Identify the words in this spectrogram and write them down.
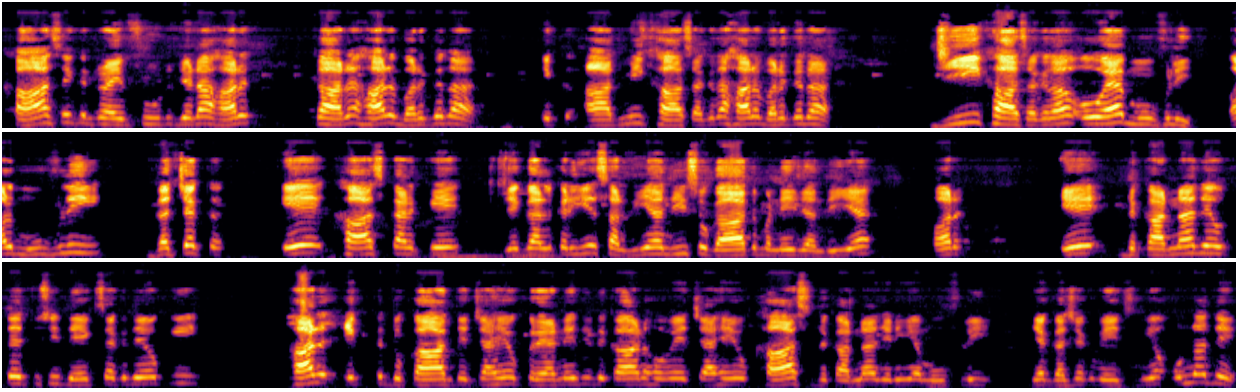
ਖਾਸ ਇੱਕ ਡਰਾਈ ਫਰੂਟ ਜਿਹੜਾ ਹਰ ਘਰ, ਹਰ ਵਰਗ ਦਾ ਇੱਕ ਆਦਮੀ ਖਾ ਸਕਦਾ, ਹਰ ਵਰਗ ਦਾ ਜੀ ਖਾ ਸਕਦਾ, ਉਹ ਹੈ ਮੂੰਗਫਲੀ। ਔਰ ਮੂੰਗਫਲੀ ਗੱਚਕ, ਇਹ ਖਾਸ ਕਰਕੇ ਜੇ ਗੱਲ ਕਰੀਏ ਸਰਦੀਆਂ ਦੀ ਸੁਗਾਤ ਮੰਨੀ ਜਾਂਦੀ ਹੈ। ਔਰ ਇਹ ਦੁਕਾਨਾਂ ਦੇ ਉੱਤੇ ਤੁਸੀਂ ਦੇਖ ਸਕਦੇ ਹੋ ਕਿ ਹਰ ਇੱਕ ਦੁਕਾਨ ਤੇ, ਚਾਹੇ ਉਹ ਕਰਿਆਨੇ ਦੀ ਦੁਕਾਨ ਹੋਵੇ, ਚਾਹੇ ਉਹ ਖਾਸ ਦੁਕਾਨਾਂ ਜਿਹੜੀਆਂ ਮੂੰਗਫਲੀ ਜਾਂ ਗਜਕ ਵੇਚਦੀਆਂ, ਉਹਨਾਂ ਦੇ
